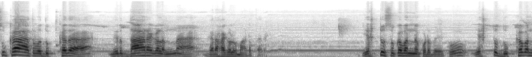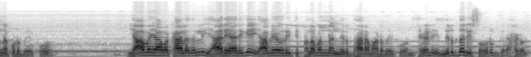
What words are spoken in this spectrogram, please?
ಸುಖ ಅಥವಾ ದುಃಖದ ನಿರ್ಧಾರಗಳನ್ನು ಗ್ರಹಗಳು ಮಾಡ್ತಾರೆ. ಎಷ್ಟು ಸುಖವನ್ನು ಕೊಡಬೇಕು, ಎಷ್ಟು ದುಃಖವನ್ನು ಕೊಡಬೇಕು, ಯಾವ ಯಾವ ಕಾಲದಲ್ಲಿ ಯಾರ್ಯಾರಿಗೆ ಯಾವ್ಯಾವ ರೀತಿ ಫಲವನ್ನು ನಿರ್ಧಾರ ಮಾಡಬೇಕು ಅಂತ ಹೇಳಿ ನಿರ್ಧರಿಸೋರು ಗ್ರಹಗಳು.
